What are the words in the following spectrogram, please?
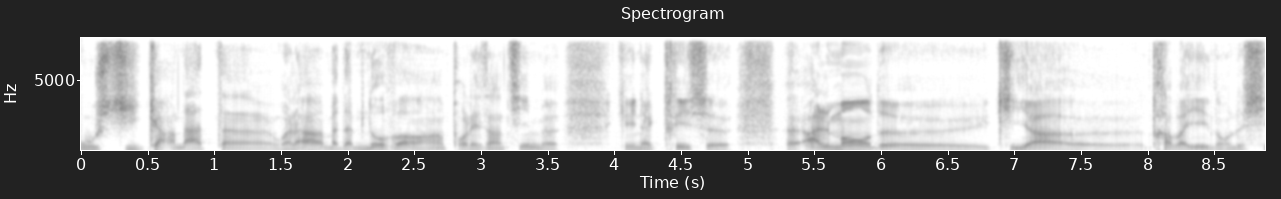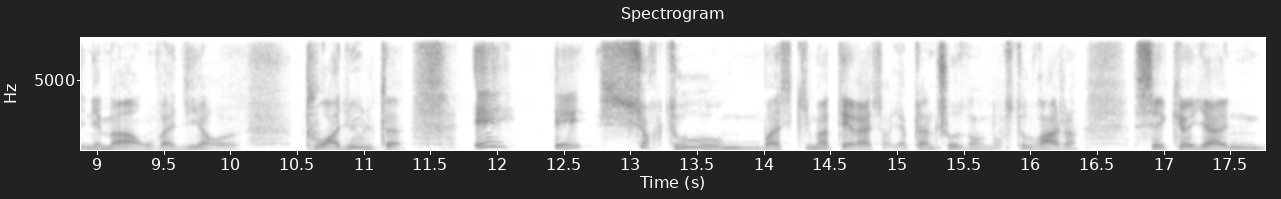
Ushi Karnat, euh, voilà, Madame Nova hein, pour les intimes, qui est une actrice allemande qui a travaillé dans le cinéma, on va dire, pour adultes. Et, et surtout, moi, ce qui m'intéresse, il y a plein de choses dans, cet ouvrage, hein, c'est qu'il y a une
